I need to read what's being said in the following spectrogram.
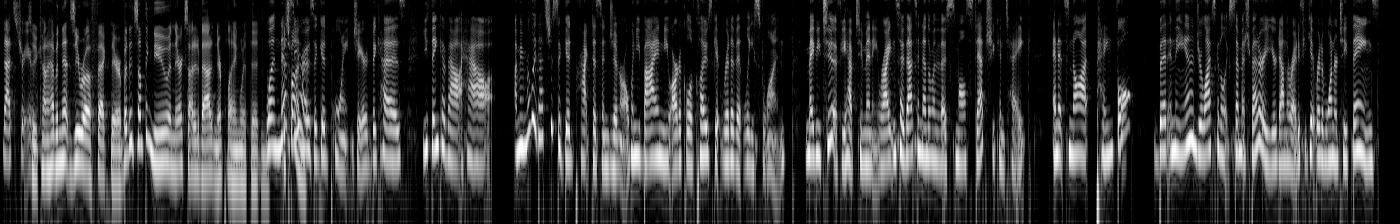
That's true. So you kind of have a net zero effect there, but it's something new and they're excited about it and they're playing with it. And well, net zero is a good point, Jared, because you think about how. I mean, really, that's just a good practice in general. When you buy a new article of clothes, get rid of at least one, maybe two if you have too many, right? And so that's another one of those small steps you can take. And it's not painful, but in the end, your life's going to look so much better a year down the road if you get rid of one or two things,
